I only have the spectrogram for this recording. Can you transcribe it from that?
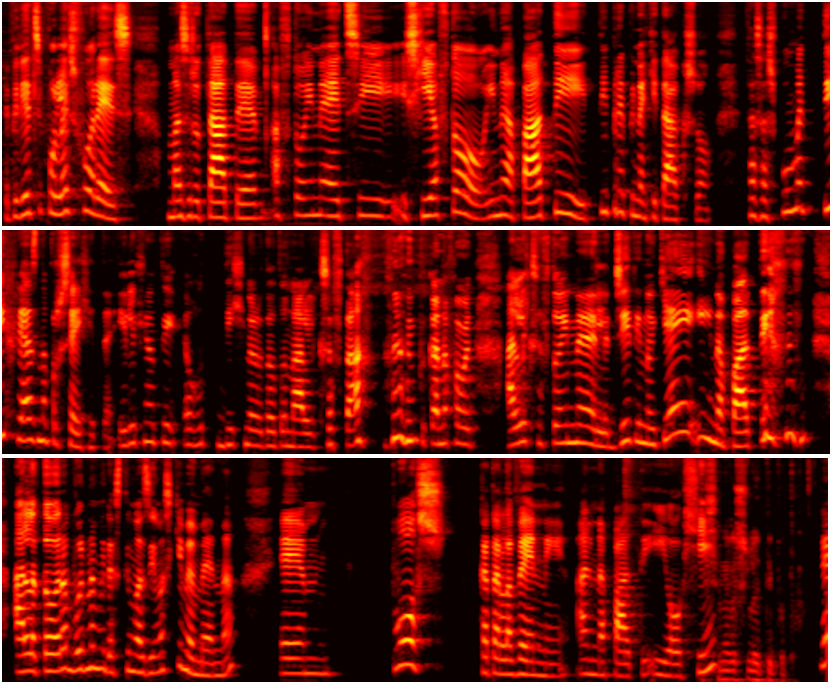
Επειδή έτσι πολλές φορές μας ρωτάτε, αυτό είναι έτσι, ισχύει αυτό, είναι απάτη, τι πρέπει να κοιτάξω; Θα σας πούμε τι χρειάζεται να προσέχετε. Η αλήθεια είναι ότι εγώ την τύχη να ρωτάω τον Άλεξ αυτά, του κάνω forward. Άλεξ, αυτό είναι legit, είναι ok ή είναι απάτη; Αλλά τώρα μπορεί να μοιραστεί μαζί μας και με μένα. Ε, πώς καταλαβαίνει αν είναι απάτη ή όχι. δεν σου λέω τίποτα. Ναι,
